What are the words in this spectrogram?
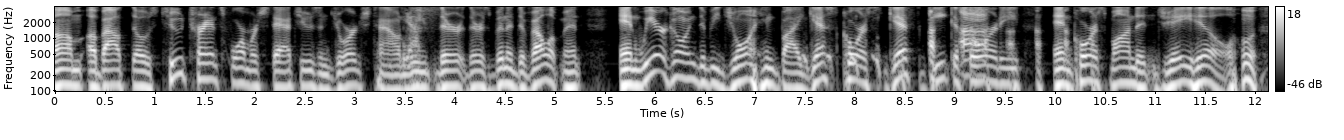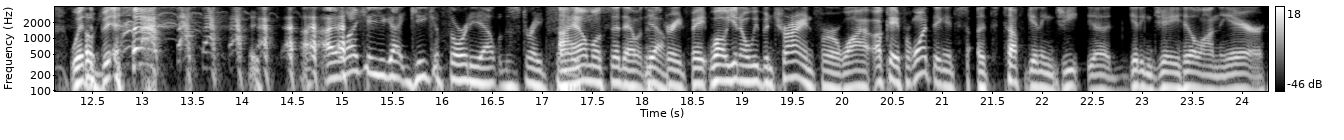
Um, about those two transformer statues in Georgetown, Yes. we there there's been a development, and we are going to be joined by guest course guest geek authority and correspondent Jay Hill with a bit. I, I like how you got Geek Authority out with a straight face. I almost said that with a straight face. Well, you know, we've been trying for a while. Okay, for one thing, it's it's tough getting G, uh, getting Jay Hill on the air,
